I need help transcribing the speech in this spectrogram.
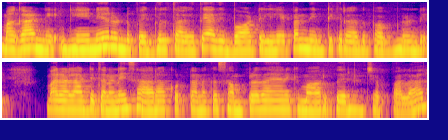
మగాడిని నేనే రెండు పెగ్గులు తాగితే అది బాటిల్ లేపని ఇంటికి రాదు పబ్ నుండి. మరి అలాంటి తనని సారా కొట్టనక సంప్రదాయానికి మారుపేరని చెప్పాలా?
